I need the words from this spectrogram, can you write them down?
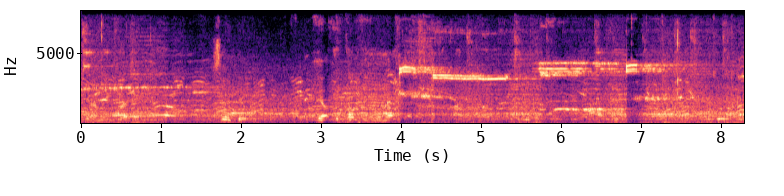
Jeremy Griffin. Should be. Yep, the coaches will mess up.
